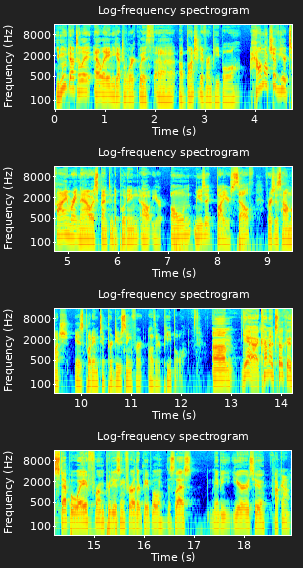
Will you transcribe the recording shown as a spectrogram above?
You moved out to La- and you got to work with uh, a bunch of different people. How much of your time right now is spent into putting out your own music by yourself versus how much is put into producing for other people? Um, yeah, I kind of took a step away from producing for other people this last maybe year or two. How come?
